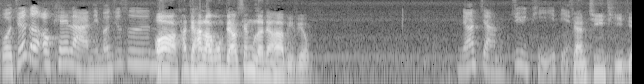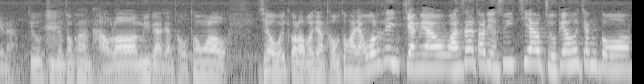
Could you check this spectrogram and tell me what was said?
我觉得 OK 啦，你们就是、哦，她讲她老公比较像人的，还有 B B 你要讲具体一点。讲具体一点啊，就精神状况很好咯，没有跟他讲头痛咯。以前我会跟我老婆讲头痛，她讲我都跟你讲了，晚上早点睡觉，酒不要喝这样多。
